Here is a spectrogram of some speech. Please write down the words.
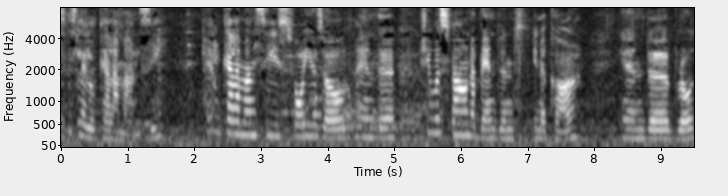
This is little Calamansi. Little Calamansi is four years old and uh, she was found abandoned in a car and uh, brought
